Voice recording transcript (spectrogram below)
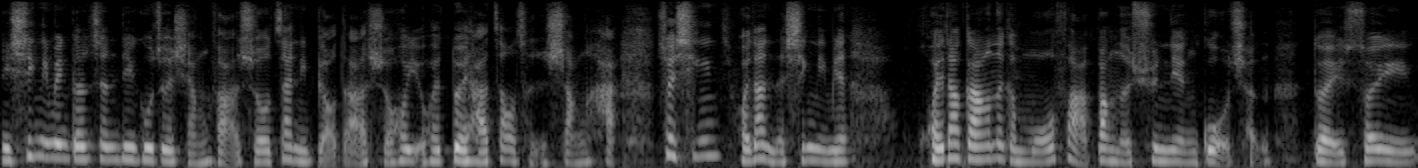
你心里面根深蒂固这个想法的时候，在你表达的时候也会对他造成伤害。所以心回到你的心里面，回到刚刚那个魔法棒的训练过程，对，所以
